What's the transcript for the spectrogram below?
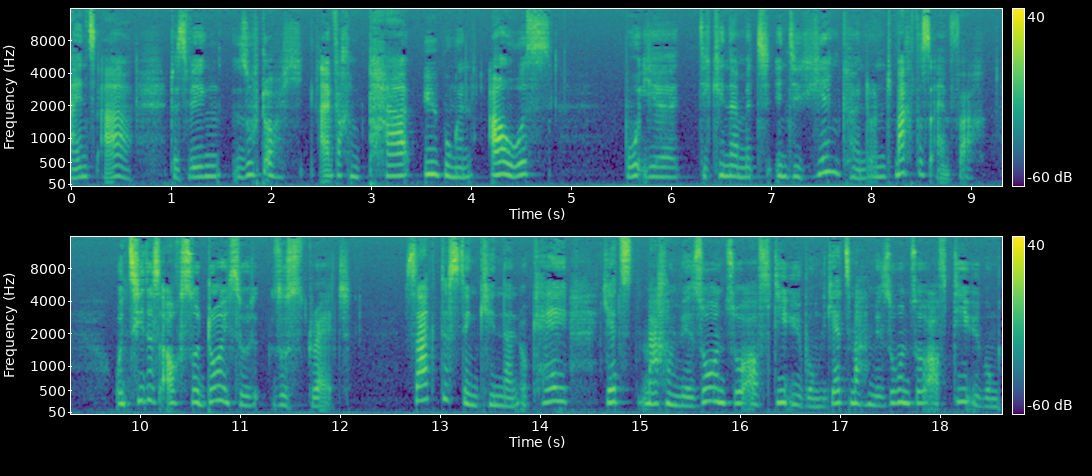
1a. Deswegen sucht euch einfach ein paar Übungen aus, wo ihr die Kinder mit integrieren könnt und macht es einfach. Und zieht es auch so durch, so, so straight. Sagt es den Kindern, okay, jetzt machen wir so und so auf die Übung, jetzt machen wir so und so auf die Übung.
